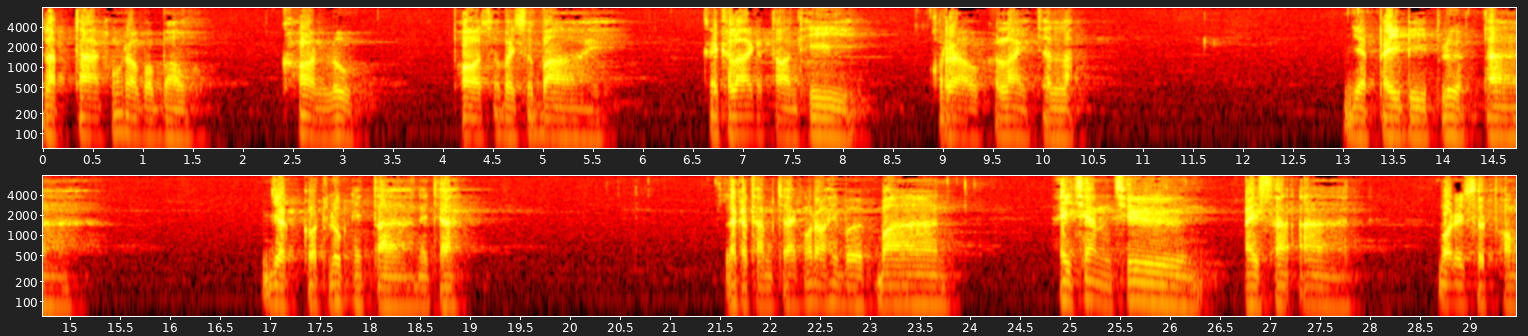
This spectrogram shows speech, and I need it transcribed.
หลับตาของเราเบาๆค่อนลูก พอสบายสบายคล้ายๆกับตอนที่เราใกล้จะหลับ อย่าไปบีบเปลือกตา อย่ากกดลูกในตานะจ๊ะ แล้วก็ทำใจของเราให้เบิกบาน ให้แช่มชื่นไอสะอาด บริสุทธิ์ผ่อง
